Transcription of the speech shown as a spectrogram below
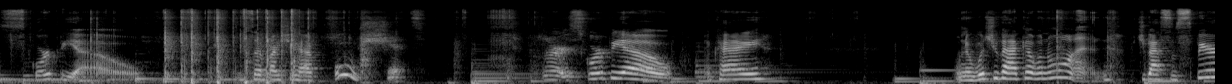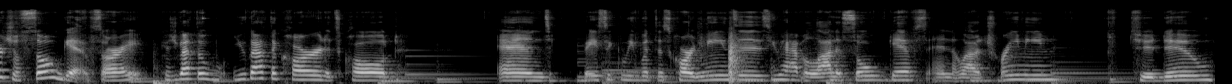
Scorpio. What's the advice you have? Oh shit. Alright, Scorpio. Okay. I know what you got going on. But you got some spiritual soul gifts, alright? Because you got the you got the card, it's called and basically what this card means is you have a lot of soul gifts and a lot of training to do.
